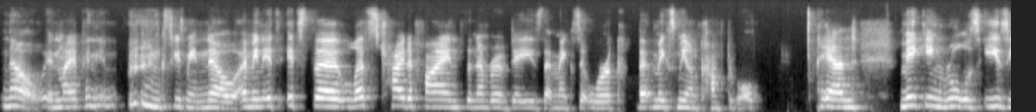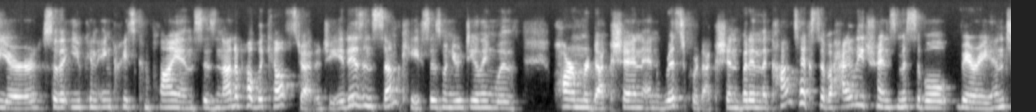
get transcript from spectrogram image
No, in my opinion, excuse me, no. I mean, it's it's the let's try to find the number of days that makes it work that makes me uncomfortable and making rules easier so that you can increase compliance is not a public health strategy. It is in some cases when you're dealing with harm reduction and risk reduction, but in the context of a highly transmissible variant,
